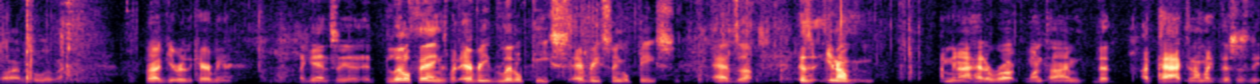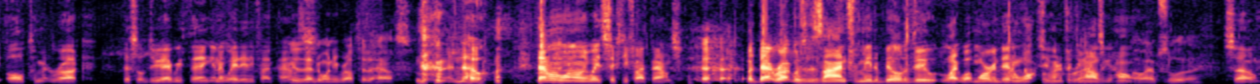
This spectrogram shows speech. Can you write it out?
Oh, absolutely. But I'd get rid of the carabiner. Again, see, it, little things, but every little piece, every single piece adds up. Because, you know, I mean, I had a ruck one time that I packed, and I'm like, this is the ultimate ruck. This will do everything. And it weighed 85 pounds. Is that the one you brought to the house? no, that only one only weighed 65 pounds. but that ruck was designed for me to be able to do like what Morgan did and walk 250 miles to get home. Oh, absolutely. So,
